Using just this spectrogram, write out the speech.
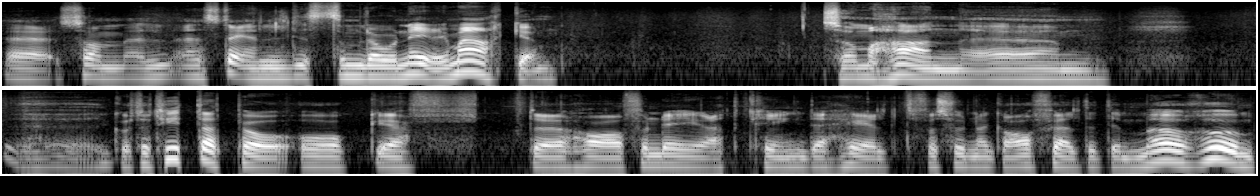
eh, som en, en sten som låg ner i marken. Som han ehm, eh, gått och tittat på och efter har funderat kring det helt försvunna gravfältet i Mörrum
